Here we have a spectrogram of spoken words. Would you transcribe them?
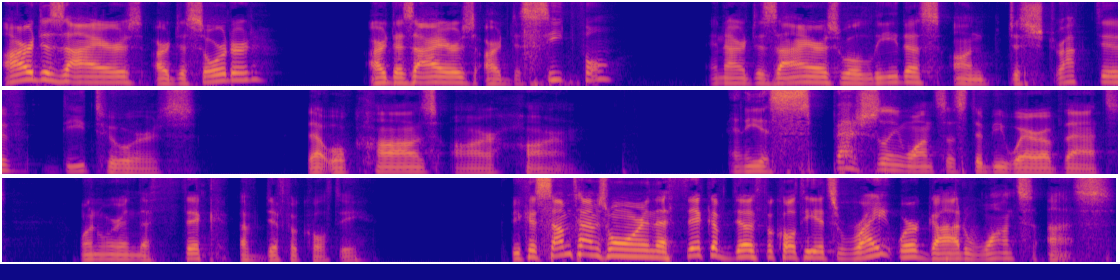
Our desires are disordered, our desires are deceitful, and our desires will lead us on destructive detours that will cause our harm. And he especially wants us to beware of that when we're in the thick of difficulty. Because sometimes when we're in the thick of difficulty, it's right where God wants us.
